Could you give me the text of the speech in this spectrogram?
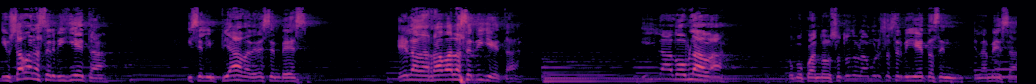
y usaba la servilleta y se limpiaba de vez en vez, él agarraba la servilleta y la doblaba, como cuando nosotros doblamos nuestras servilletas en, la mesa.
